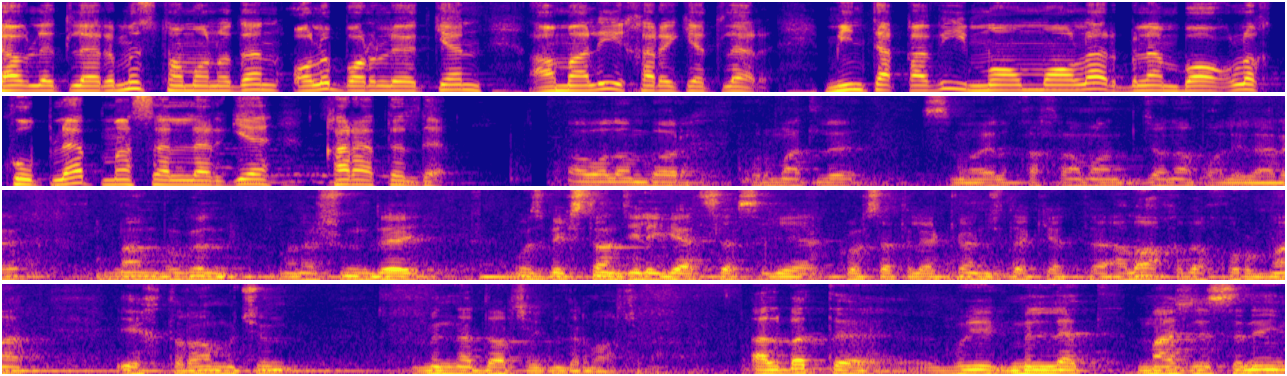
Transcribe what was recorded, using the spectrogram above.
davlatlarimiz tomonidan olib borilayotgan amaliy harakatlar mintaqaviy muammolar bilan bog'liq ko'plab masalalarga qaratildi. Avvalambor hurmatli ismoil qahramon janob oliylari man bugun mana shunday o'zbekiston delegatsiyasiga ko'rsatilayotgan juda katta alohida hurmat ehtirom uchun minnatdorchilik bildirmoqchiman. Albatta buyuk millat majlisining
